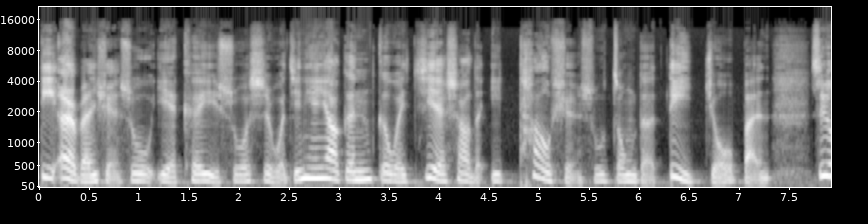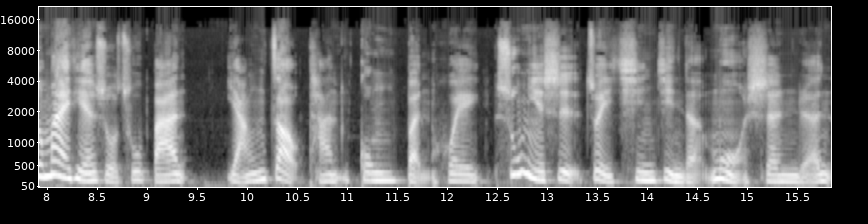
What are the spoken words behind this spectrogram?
第二本选书也可以说是我今天要跟各位介绍的一套选书中的第九本，是由麦田所出版《杨照谈宫本辉》，书名是最亲近的陌生人。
